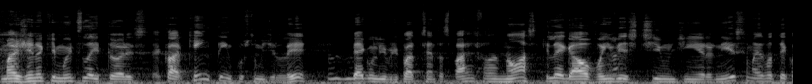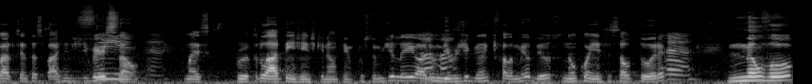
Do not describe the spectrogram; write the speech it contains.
imagina que muitos leitores, é claro, quem tem o costume de ler, Uhum. pega um livro de 400 páginas e fala, nossa, que legal, vou investir um dinheiro nisso, mas vou ter 400 páginas de diversão. Sim, é. Mas, por outro lado, tem gente que não tem o costume de ler, olha um Aham. livro gigante e fala, meu Deus, não conheço essa autora, É, não vou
